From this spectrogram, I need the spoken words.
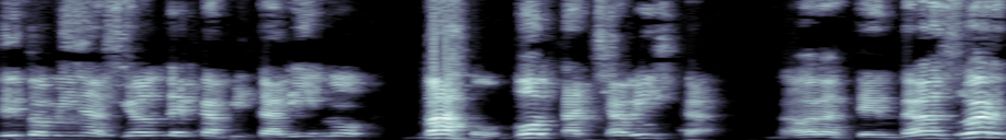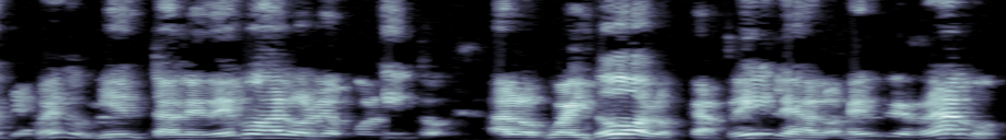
de dominación del capitalismo bajo, bota chavista. Ahora tendrán suerte. Bueno, mientras le demos a los Leopolditos, a los Guaidó, a los Capriles, a los Henry Ramos,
